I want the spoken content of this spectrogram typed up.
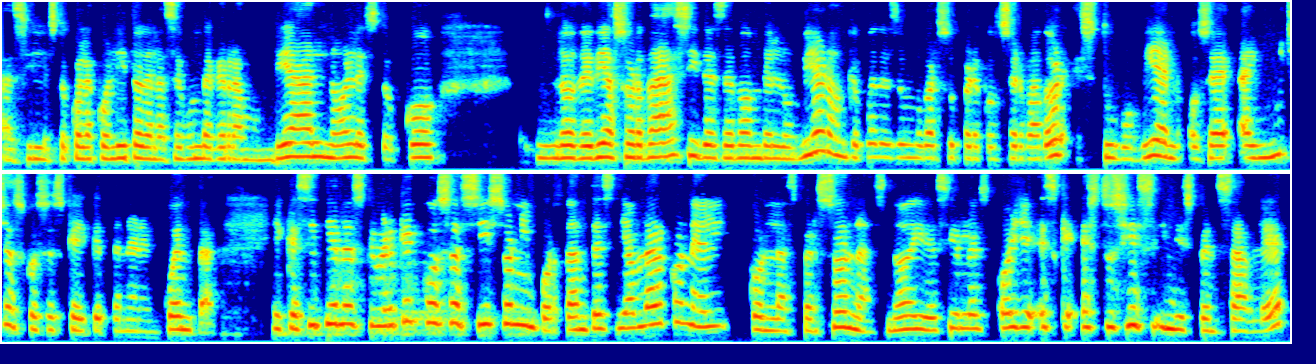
así les tocó la colita de la Segunda Guerra Mundial, ¿no? Les tocó lo de Díaz Ordaz y desde donde lo vieron, que fue desde un lugar súper conservador, estuvo bien. O sea, hay muchas cosas que hay que tener en cuenta y que sí tienes que ver qué cosas sí son importantes y hablar con él, con las personas, ¿no? Y decirles, oye, es que esto sí es indispensable,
